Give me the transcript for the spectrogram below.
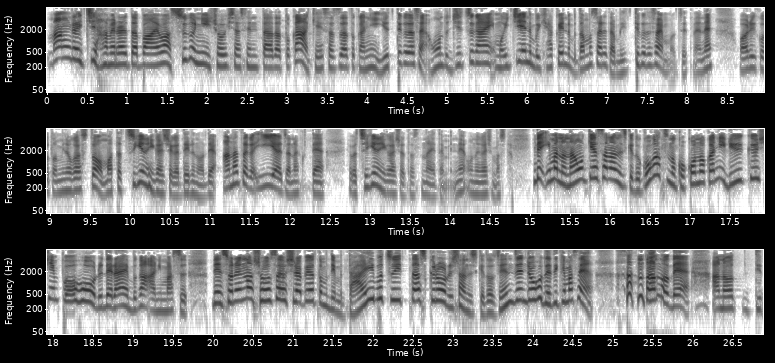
万が一はめられた場合はすぐに消費者センターだとか警察だとかに言ってください。本当実害、もう1円でも100円でも騙されたら言ってください。もう絶対ね。悪いことを見逃すと、また次の被害者が出るので、あなたがいいやじゃなくて、やっぱ次の被害者を出さないためにね、お願いします。で、今の直木屋さんなんですけど、5月の9日に琉球新報ホールでライブがあります。で、それの詳細を調べようと思って今、だいぶツイッタースクロールしたんですけど、全然情報出てきません。なので、あの、D-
